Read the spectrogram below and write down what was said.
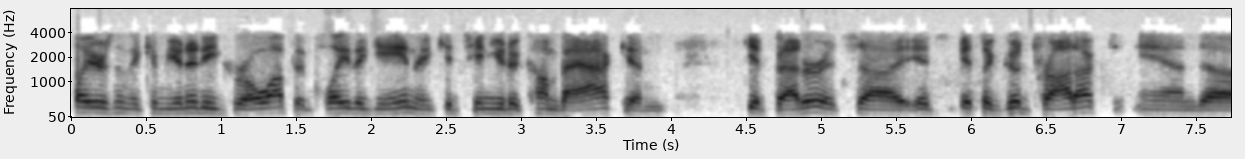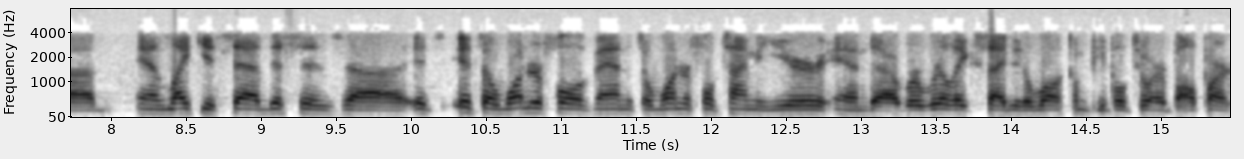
players in the community grow up and play the game and continue to come back and get better. It's uh, it's it's a good product, and uh, and like you said, this is uh, it's it's a wonderful event. It's a wonderful time of year, and uh, we're really excited to welcome people to our ballpark.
